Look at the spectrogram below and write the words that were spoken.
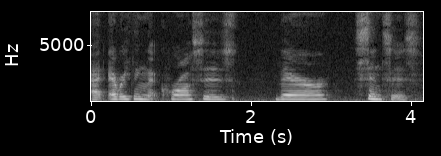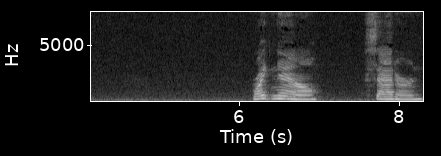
at everything that crosses their senses. Right now, Saturn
